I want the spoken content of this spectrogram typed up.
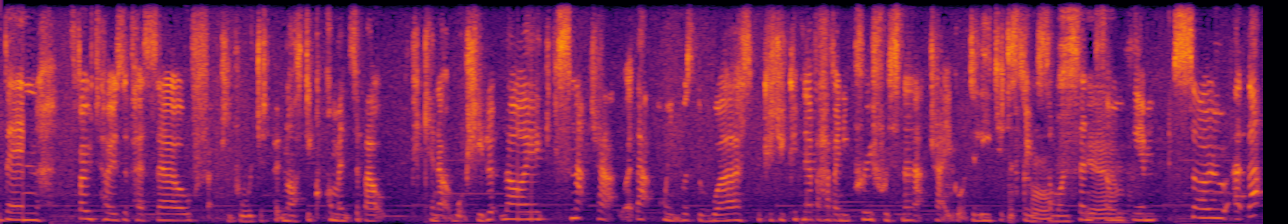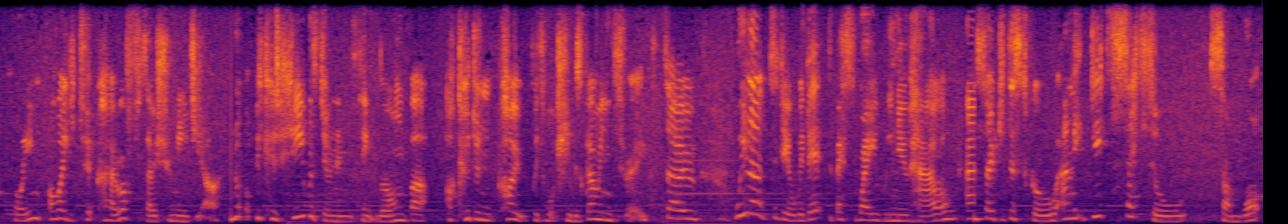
then photos of herself, people would just put nasty comments about picking up what she looked like. Snapchat at that point was the worst because you could never have any proof with Snapchat. It got deleted as soon as someone sent yeah. something. So at that point, I took her off social media, not because she was doing anything wrong, but I couldn't cope with what she was going through. So we learned to deal with it the best way we knew how, and so did the school. And it did settle somewhat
